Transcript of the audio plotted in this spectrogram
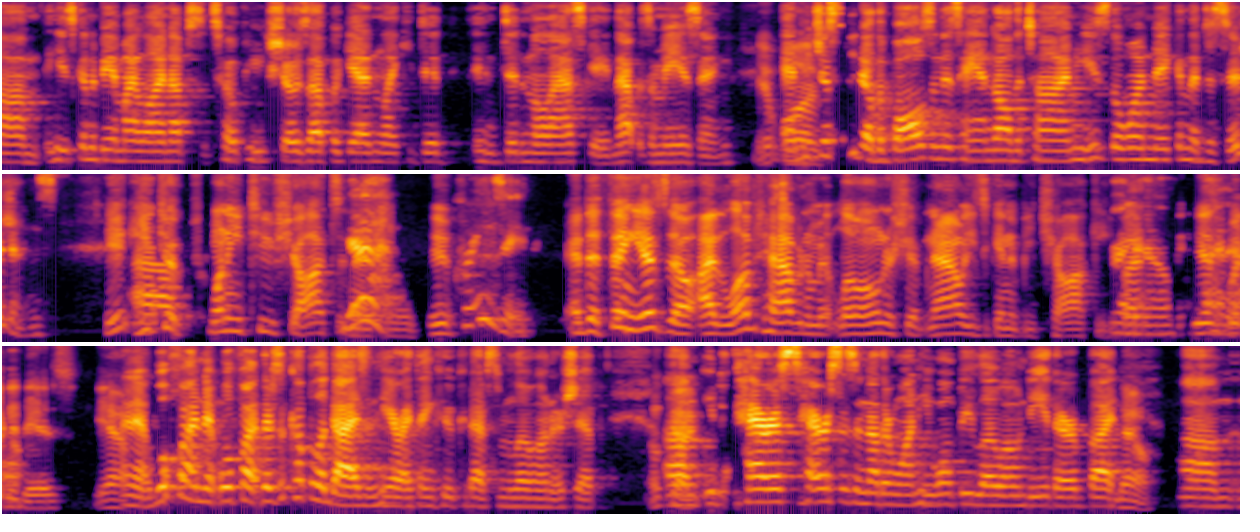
um, he's going to be in my lineups. Let's hope he shows up again like he did in, did in the last game. That was amazing. It and was. he just, you know, the ball's in his hand all the time. He's the one making the decisions. He, he um, took 22 shots. yeah, crazy. And the thing is, though, I loved having him at low ownership. Now he's going to be chalky, but it is what it is. Yeah, I know. We'll find it. We'll find. There's a couple of guys in here I think who could have some low ownership. Okay. Um, you know, Harris. Harris is another one. He won't be low owned either, but no. Um,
